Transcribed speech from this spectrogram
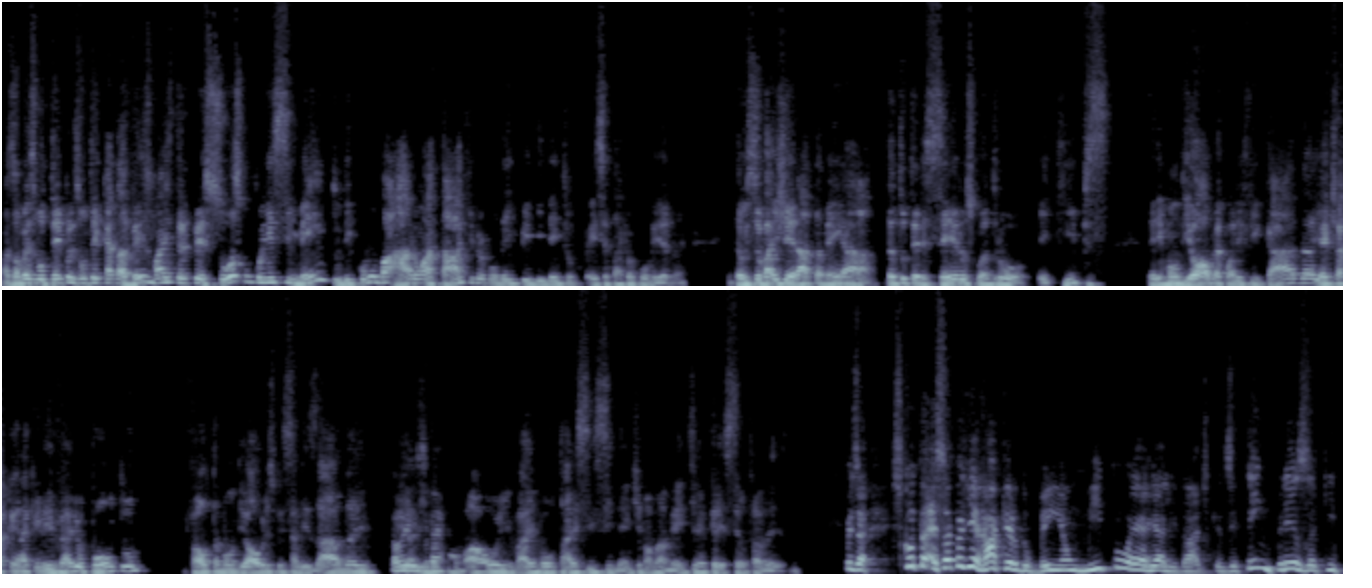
mas ao mesmo tempo eles vão ter cada vez mais ter pessoas com conhecimento de como barrar um ataque para poder impedir dentro esse ataque ocorrer, né? Então isso vai gerar também a tanto terceiros quanto equipes terem mão de obra qualificada e a gente vai cair naquele velho ponto falta mão de obra especializada e, e, é. global, e vai voltar esse incidente novamente a crescer outra vez. Né? Pois é. Escuta, essa coisa de hacker do bem é um mito ou é realidade? Quer dizer, tem empresa que,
